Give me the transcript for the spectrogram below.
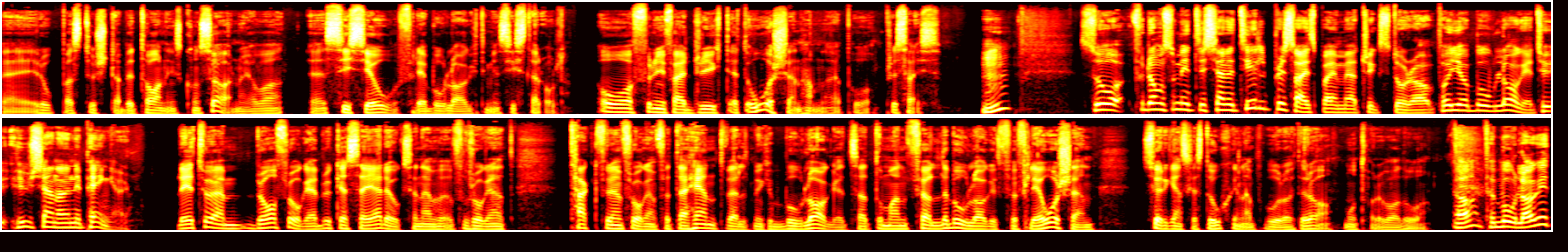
Europas största betalningskoncern och jag var eh, CCO för det bolaget i min sista roll. Och för ungefär drygt ett år sedan hamnade jag på Precise. Mm. Så för de som inte känner till Precise Biometrics, då, då vad gör bolaget? Hur, hur tjänar ni pengar? Det tror jag är en bra fråga. Jag brukar säga det också när jag får frågan. att Tack för den frågan, för det har hänt väldigt mycket på bolaget. Så att om man följde bolaget för flera år sedan så är det ganska stor skillnad på bolaget idag mot vad det var då. Ja, för bolaget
